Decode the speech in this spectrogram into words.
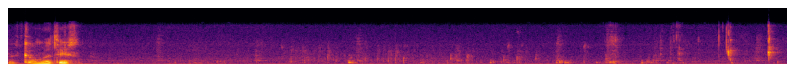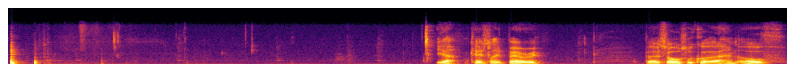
Let's get on the taste. Yeah, tastes like berry, but it's also got a hint of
